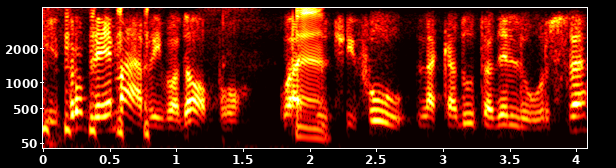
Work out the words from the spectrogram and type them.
Il problema arrivò dopo, quando Eh. ci fu la caduta dell'URSS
